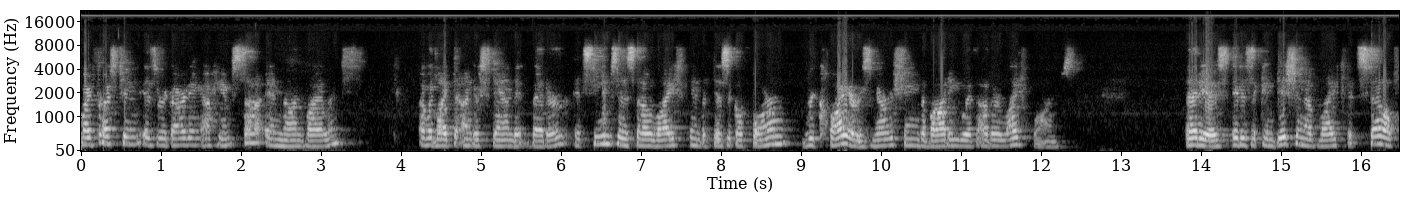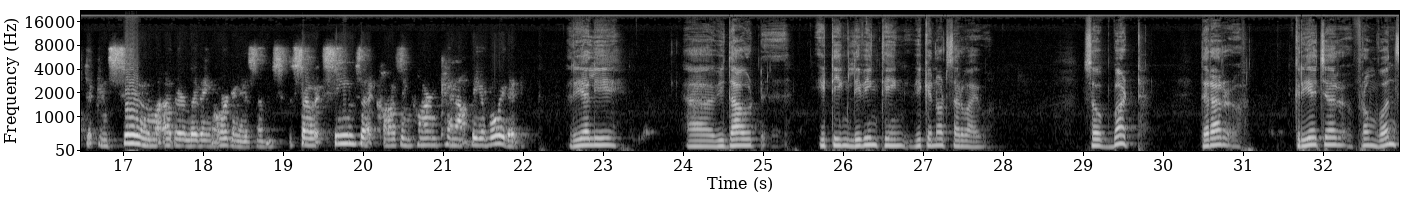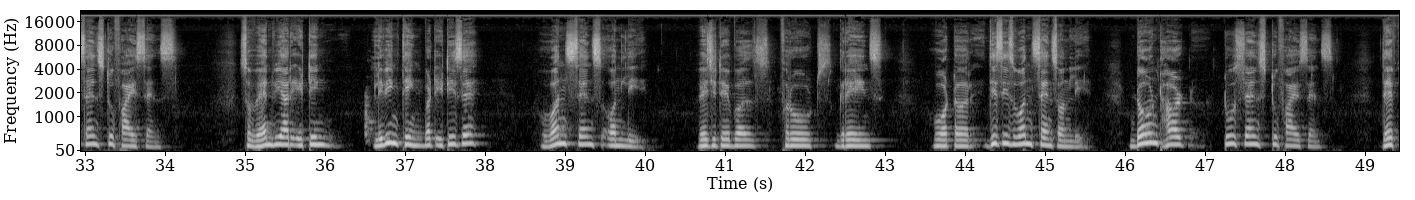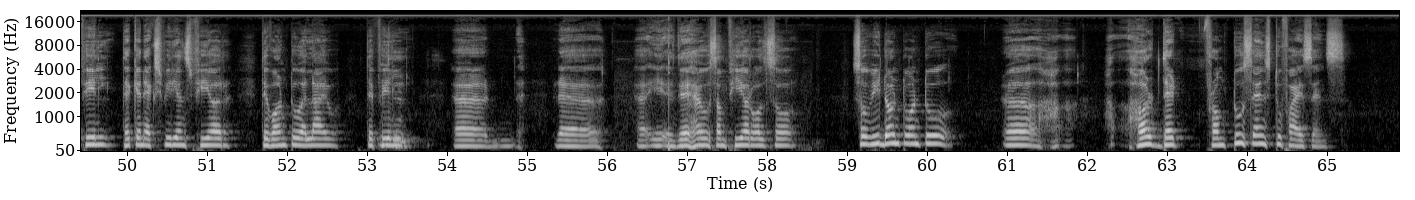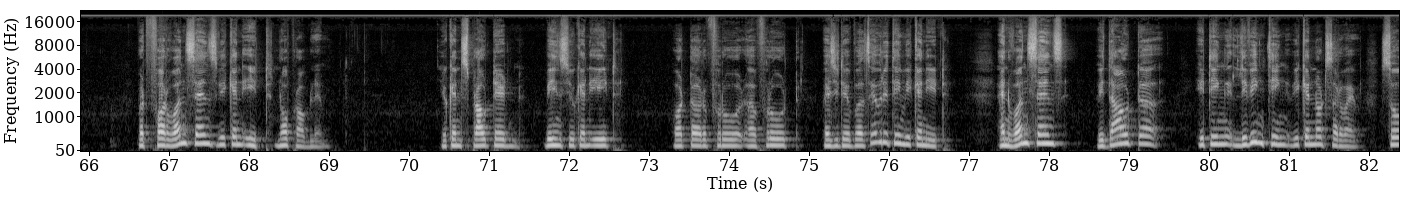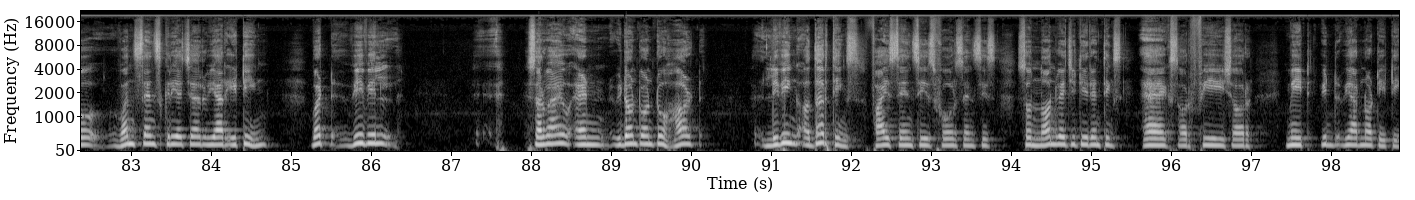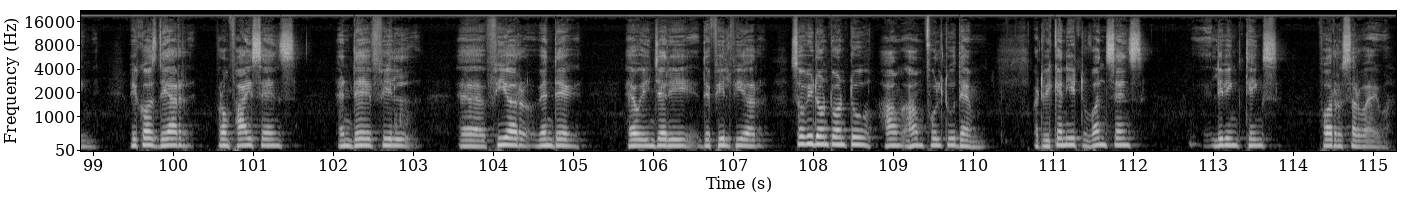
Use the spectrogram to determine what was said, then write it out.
My question is regarding ahimsa and nonviolence. I would like to understand it better. It seems as though life in the physical form requires nourishing the body with other life forms. That is, it is a condition of life itself to consume other living organisms. So it seems that causing harm cannot be avoided. Really, uh, without eating living thing, we cannot survive. So, but there are creature from one sense to five sense. So when we are eating living thing, but it is a one sense only. Vegetables, fruits, grains, water. This is one sense only. Don't hurt two sense to five sense. They feel they can experience fear. They want to alive. They feel uh, uh, uh, they have some fear also. So we don't want to uh, h- hurt that from two sense to five sense. But for one sense we can eat, no problem. You can sprouted beans you can eat, water, fruit, uh, fruit, vegetables, everything we can eat. And one sense, without uh, eating living thing, we cannot survive. So one sense creature we are eating, but we will survive and we don't want to hurt living other things five senses four senses. So non-vegetarian things eggs or fish or meat we, we are not eating because they are from five sense and they feel uh, fear when they have injury they feel fear. So we don't want to harm harmful to them. But we can eat one sense living things for survival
